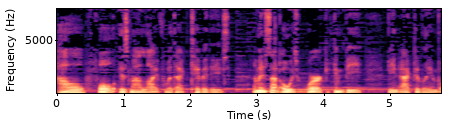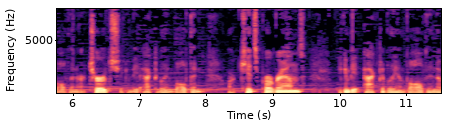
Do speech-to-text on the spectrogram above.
how full is my life with activities? I mean, it's not always work. It can be being actively involved in our church. It can be actively involved in our kids' programs. It can be actively involved in a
